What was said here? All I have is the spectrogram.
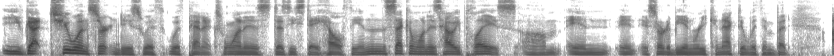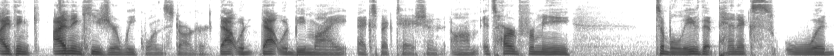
you've got two uncertainties with with Penix. One is does he stay healthy, and then the second one is how he plays, um, in, in sort of being reconnected with him. But I think I think he's your week one starter. That would that would be my expectation. Um, it's hard for me to believe that Penix would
